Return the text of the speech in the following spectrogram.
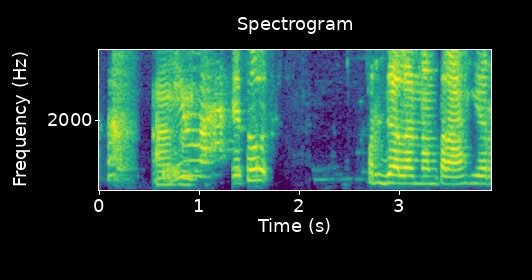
Asli. Gila. itu perjalanan terakhir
